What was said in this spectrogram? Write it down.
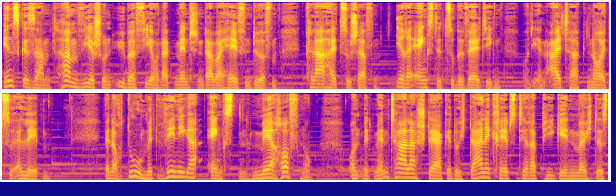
Insgesamt haben wir schon über 400 Menschen dabei helfen dürfen, Klarheit zu schaffen, ihre Ängste zu bewältigen und ihren Alltag neu zu erleben. Wenn auch du mit weniger Ängsten, mehr Hoffnung und mit mentaler Stärke durch deine Krebstherapie gehen möchtest,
